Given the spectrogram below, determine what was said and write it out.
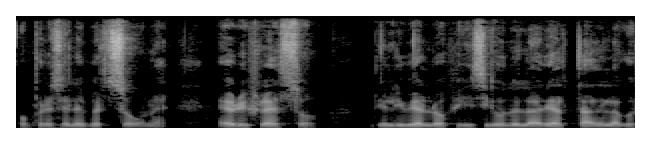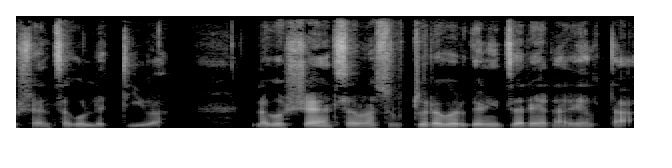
comprese le persone, è un riflesso del livello fisico della realtà della coscienza collettiva. La coscienza è una struttura che organizza la realtà,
